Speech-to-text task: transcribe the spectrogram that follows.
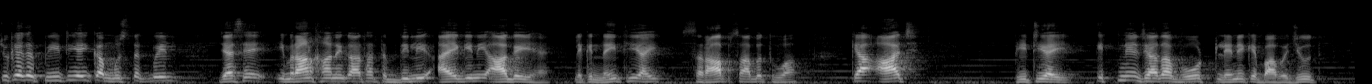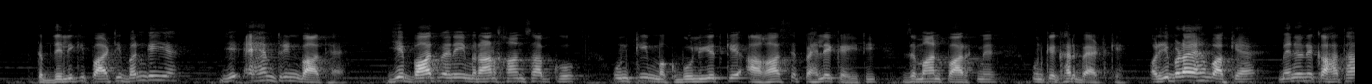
क्योंकि अगर पी टी आई का मुस्तबिल जैसे इमरान खान ने कहा था, तब्दीली आएगी नहीं, आ गई है, लेकिन नहीं थी आई, शराब साबित हुआ क्या आज पीटीआई इतने ज़्यादा वोट लेने के बावजूद तब्दीली की पार्टी बन गई है? ये अहम तरीन बात है। ये बात मैंने इमरान खान साहब को उनकी मकबूलियत के आगाज़ से पहले कही थी, जमान पार्क में उनके घर बैठ के। और ये बड़ा अहम वाक्य है। मैंने उन्हें कहा था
